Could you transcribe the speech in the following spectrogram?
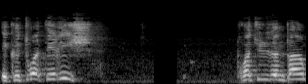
et que toi t'es riche, pourquoi tu lui donnes pas un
